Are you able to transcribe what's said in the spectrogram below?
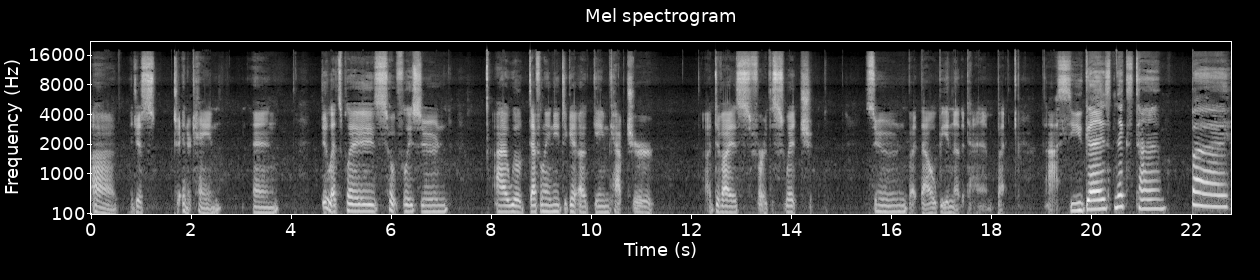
Uh, just to entertain and do let's plays hopefully soon. I will definitely need to get a game capture uh, device for the Switch soon, but that will be another time. But I'll see you guys next time. Bye.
